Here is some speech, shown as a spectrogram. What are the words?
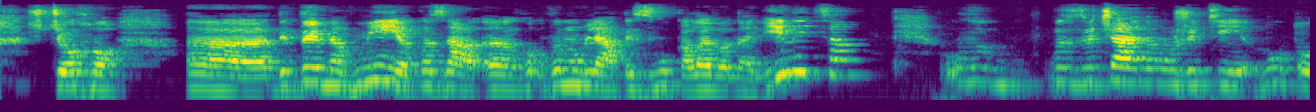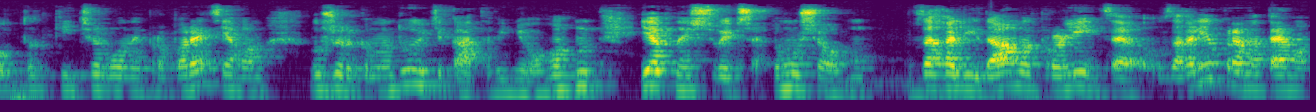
що дитина вміє вимовляти звук, але вона ліниться в звичайному житті, ну то такий червоний прапорець, я вам дуже рекомендую тікати від нього якнайшвидше, тому що взагалі да, ми про лінь це взагалі окрема тема.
